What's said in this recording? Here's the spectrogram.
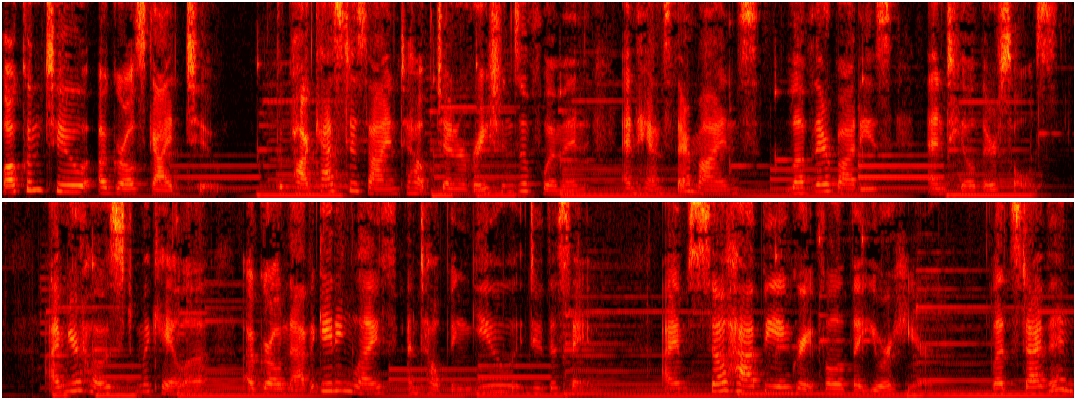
Welcome to A Girl's Guide to, the podcast designed to help generations of women enhance their minds, love their bodies, and heal their souls. I'm your host, Michaela, a girl navigating life and helping you do the same. I am so happy and grateful that you are here. Let's dive in.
